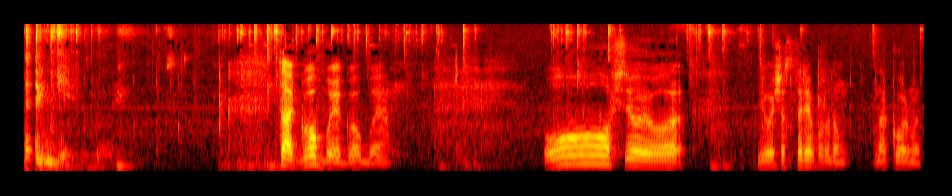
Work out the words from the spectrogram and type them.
Да где? Так, го Б, го Б. О, все, его, его сейчас репордом накормят.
